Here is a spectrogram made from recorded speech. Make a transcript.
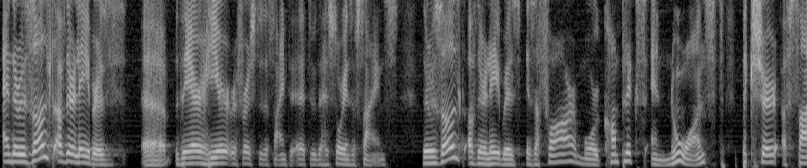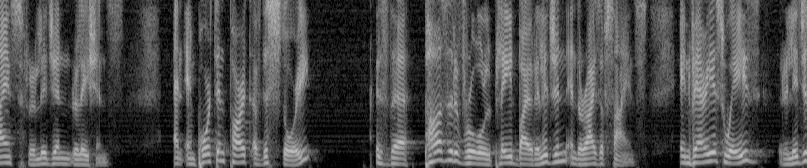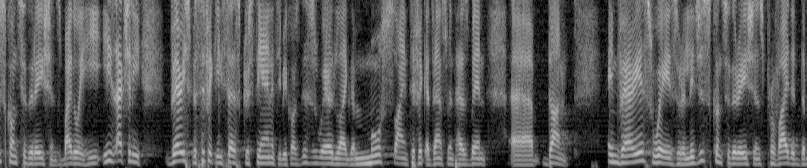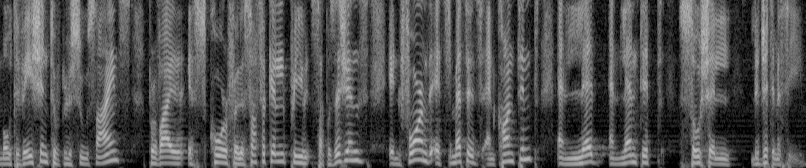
and the result of their labors, uh, there here refers to the, uh, to the historians of science. The result of their labors is a far more complex and nuanced picture of science religion relations. An important part of this story is the positive role played by religion in the rise of science. In various ways, religious considerations. By the way, he, he's actually very specifically says Christianity because this is where like the most scientific advancement has been uh, done. In various ways, religious considerations provided the motivation to pursue science, provided its core philosophical presuppositions, informed its methods and content, and led and lent it social legitimacy.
